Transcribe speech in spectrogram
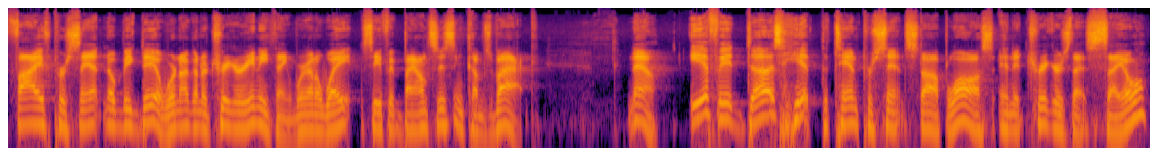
5%, no big deal. We're not going to trigger anything. We're going to wait, see if it bounces and comes back. Now, if it does hit the 10% stop loss and it triggers that sale,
